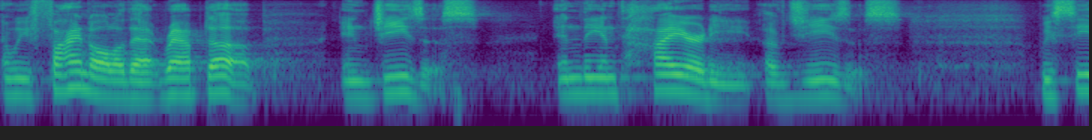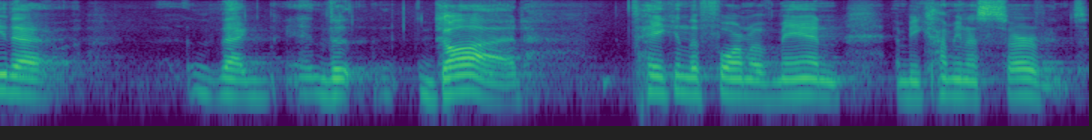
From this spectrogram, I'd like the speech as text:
And we find all of that wrapped up in Jesus, in the entirety of Jesus. We see that, that the, God taking the form of man and becoming a servant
